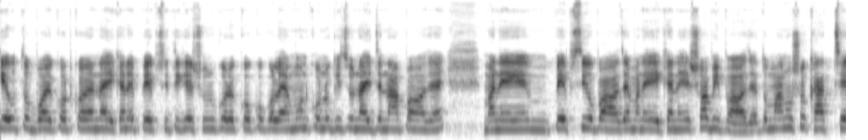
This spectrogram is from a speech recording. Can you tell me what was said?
কেউ তো বয়কট করে না। এখানে পেপসি থেকে শুরু করে কোকো কোলা এমন কোনো কিছু নাই যে না পাওয়া যায়। মানে পেপসিও পাওয়া যায়। মানে এখানে সবই পাওয়া যায়। তো মানুষও খাচ্ছে।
